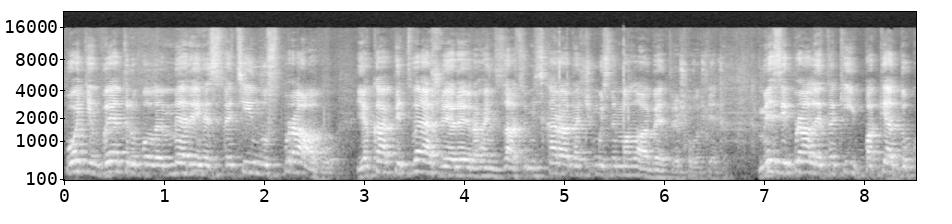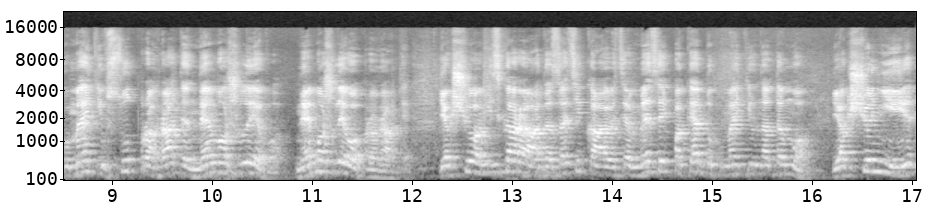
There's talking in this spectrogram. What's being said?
Потім витребували ми реєстраційну справу, яка підтверджує реорганізацію. Міська рада чомусь не могла витребувати. Ми зібрали такий пакет документів, суд програти неможливо. Неможливо програти. Якщо міська рада зацікавиться, ми цей пакет документів надамо. Якщо ні,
